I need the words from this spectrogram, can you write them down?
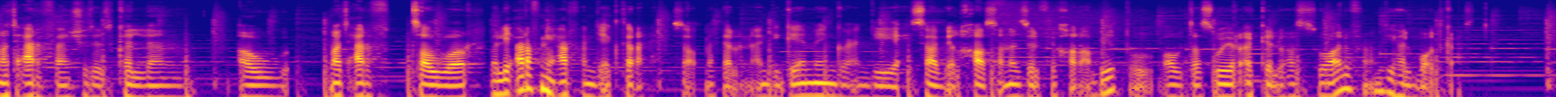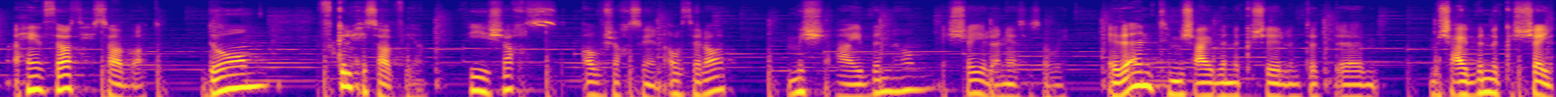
ما تعرف عن شو تتكلم أو ما تعرف تصور واللي يعرفني يعرف عندي أكثر عن حساب. مثلا عندي gaming وعندي حسابي الخاص أنزل فيه خرابيط أو تصوير أكل وهالسوالف وعندي هالبودكاست. الحين ثلاث حسابات. دوم في كل حساب فيهم في شخص أو شخصين أو ثلاث مش عايبنهم الشيء اللي أنا أسويه. إذا أنت مش عايبنك الشيء اللي أنت مش عايبنك الشيء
